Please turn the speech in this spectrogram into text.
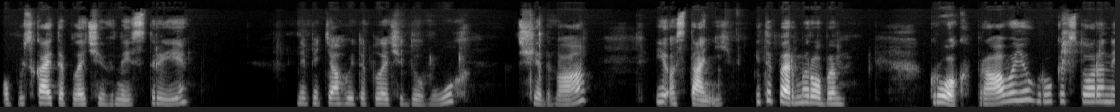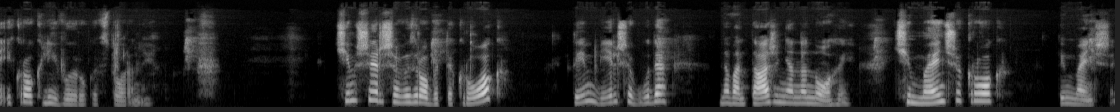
Опускайте плечі вниз. 3. Не підтягуйте плечі до вух. Ще 2. І останній. І тепер ми робимо крок правою руки в сторони і крок лівою руки в сторони. Чим ширше ви зробите крок, тим більше буде навантаження на ноги. Чим менше крок, тим менше.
